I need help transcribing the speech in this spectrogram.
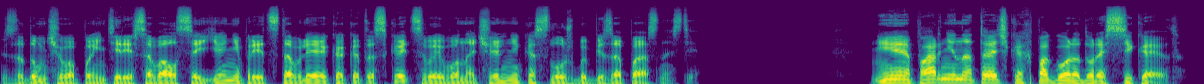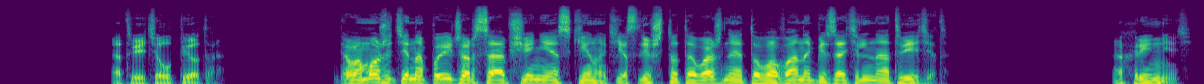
Задумчиво поинтересовался я, не представляя, как отыскать своего начальника службы безопасности. «Не, парни на тачках по городу рассекают», — ответил Пётр. «Да вы можете на пейджер сообщение скинуть. Если что-то важное, то Вован обязательно ответит». Охренеть.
